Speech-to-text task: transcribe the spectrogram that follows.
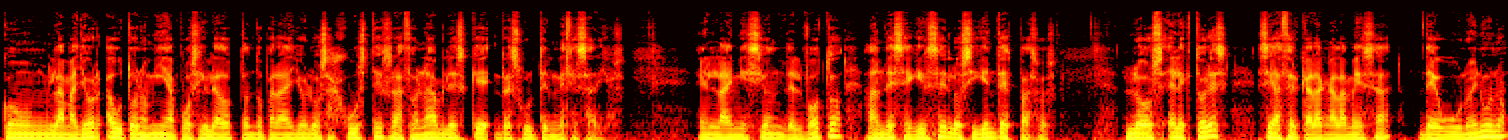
con la mayor autonomía posible adoptando para ello los ajustes razonables que resulten necesarios en la emisión del voto han de seguirse los siguientes pasos. Los electores se acercarán a la mesa de uno en uno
